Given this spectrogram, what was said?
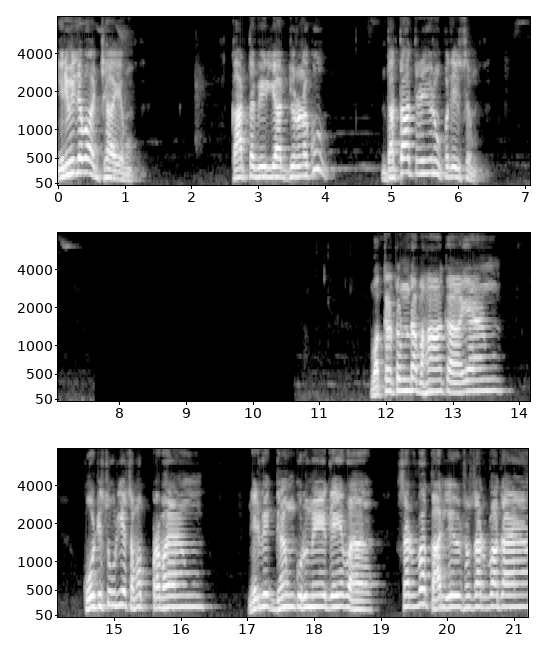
ఎనిమిదవ అధ్యాయము. కార్తవీర్యార్జునునకు దత్తాత్రేయుని ఉపదేశం. వక్రతుండ మహాకాయం కోటి సూర్య సమప్రభం నిర్విఘ్నం కురుమే దేవ సర్వకార్యేషు సర్వదా.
